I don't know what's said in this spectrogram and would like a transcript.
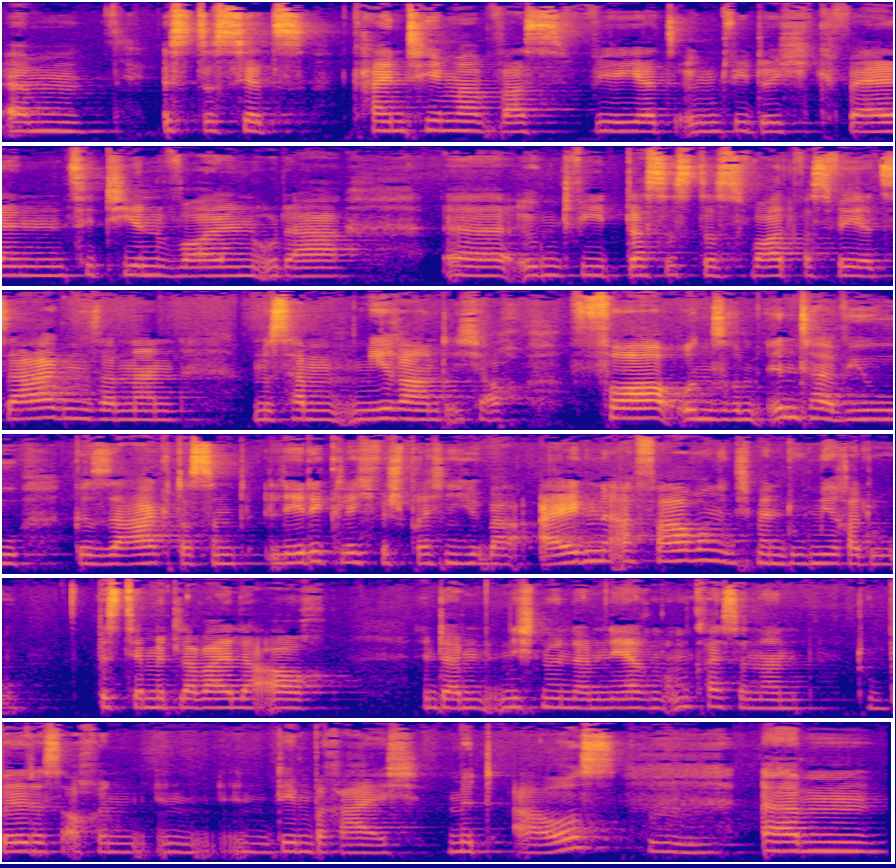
ähm, ist es jetzt kein Thema, was wir jetzt irgendwie durch Quellen zitieren wollen oder äh, irgendwie, das ist das Wort, was wir jetzt sagen, sondern, und das haben Mira und ich auch vor unserem Interview gesagt, das sind lediglich, wir sprechen hier über eigene Erfahrungen. Ich meine, du, Mira, du bist ja mittlerweile auch in deinem, nicht nur in deinem näheren Umkreis, sondern du bildest auch in, in, in dem Bereich mit aus. Mhm. Ähm,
